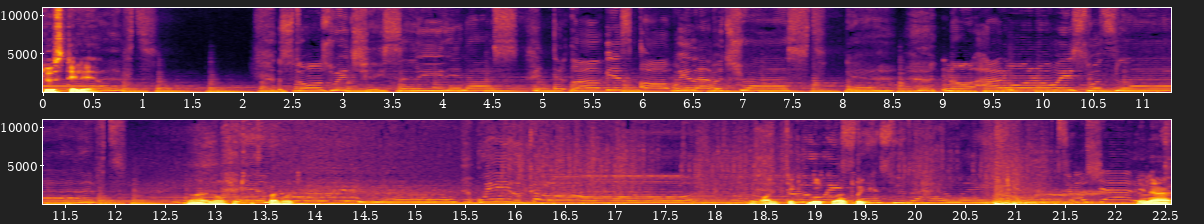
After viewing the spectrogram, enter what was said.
Deux stellaires. Ouais, non, je trouve pas d'autres. Il y aura une technique ou un truc. Il y là.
